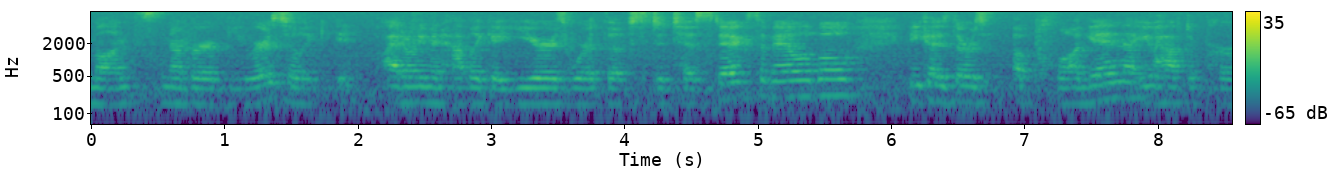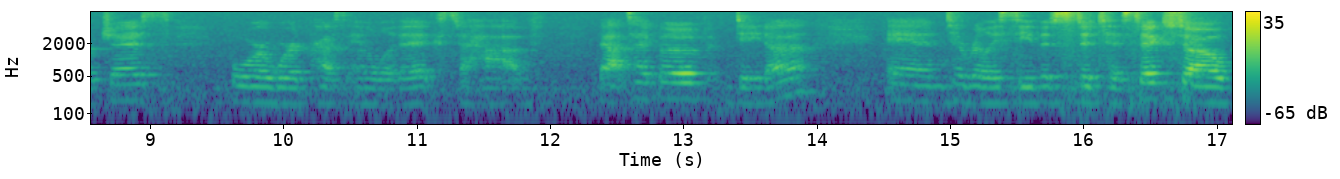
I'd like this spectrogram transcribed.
month's number of viewers, so like, it, I don't even have like a year's worth of statistics available, because there's a plugin that you have to purchase for WordPress Analytics to have that type of data and to really see the statistics, so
